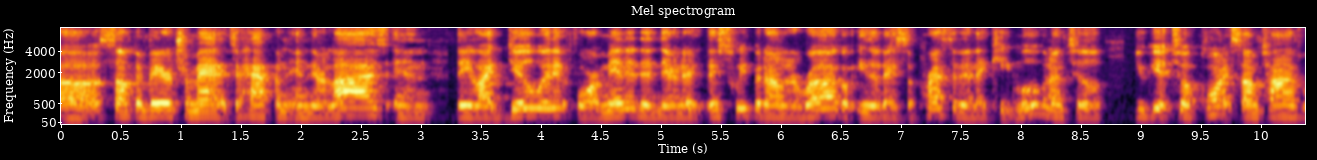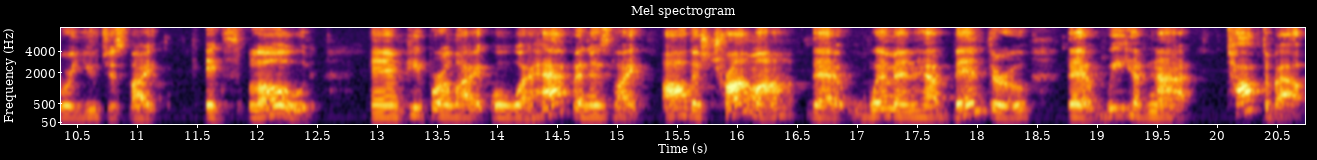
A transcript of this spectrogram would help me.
uh, something very traumatic to happen in their lives and they like deal with it for a minute and then they, they sweep it under the rug or either they suppress it and they keep moving until you get to a point sometimes where you just like explode And people are like, well, what happened is like all this trauma that women have been through that we have not talked about.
